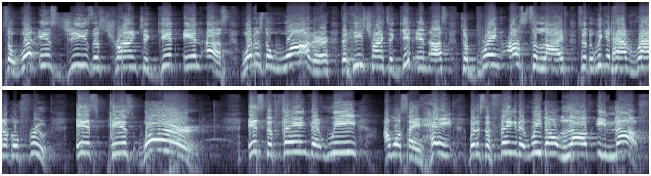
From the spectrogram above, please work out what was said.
So what is Jesus trying to get in us? What is the water that he's trying to get in us to bring us to life so that we can have radical fruit? It's his word. It's the thing that we, I won't say hate, but it's the thing that we don't love enough.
